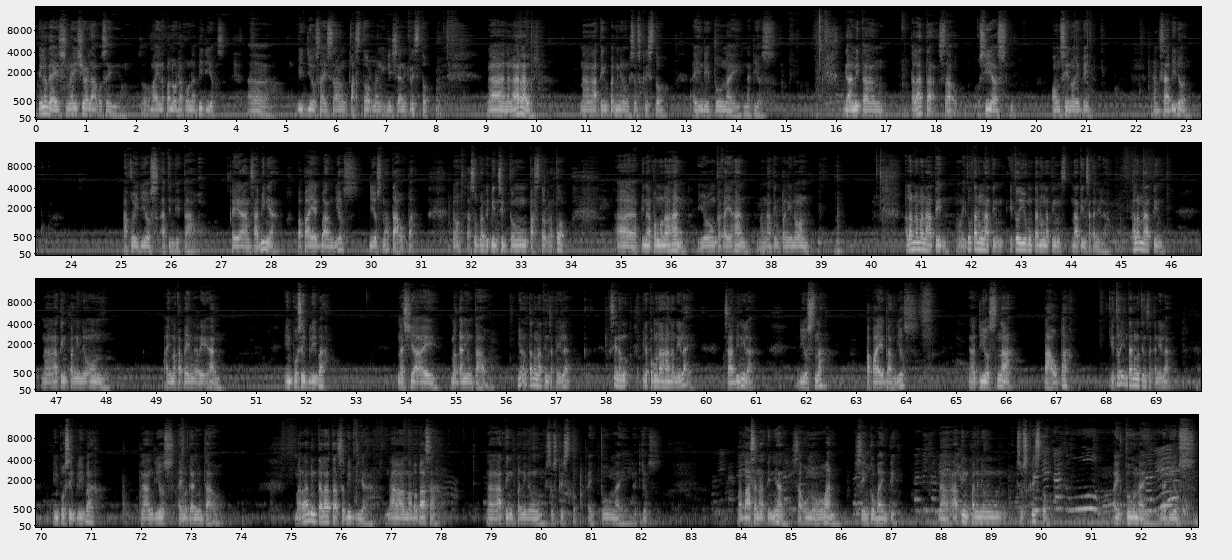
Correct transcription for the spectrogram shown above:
Hello guys, may share lang ako sa inyo. So may napanood ako na videos. ah, video sa isang pastor ng Iglesia ni Cristo na nangaral na ang ating Panginoong Hesus Kristo ay hindi tunay na Diyos. Gamit ang talata sa Usias 11.9 nang sabi doon, Ako'y Diyos at hindi tao. Kaya ang sabi niya, papayag ba ang Diyos? Diyos na, tao pa. No? Sa sobrang defensive tong pastor na to. Ah, pinapangunahan yung kakayahan ng ating Panginoon. Alam naman natin, no? ito tanong natin, ito yung tanong natin natin sa kanila. Alam natin na ang ating Panginoon ay makapangyarihan. Imposible ba na siya ay mag-ano yung tao? Yun ang tanong natin sa kanila. Kasi nang pinapangunahan na nila eh. Sabi nila, Diyos na. Papayag ba ang Diyos? Na Diyos na, tao pa. Ito rin tanong natin sa kanila. Imposible ba na ang Diyos ay magano yung tao? Maraming talata sa Biblia na mababasa na ang ating Panginoong Hesus Kristo ay tunay na Diyos. Mabasa natin yan sa 1 Juan 5.20 na ating Panginoong Hesus Kristo ay tunay na Diyos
